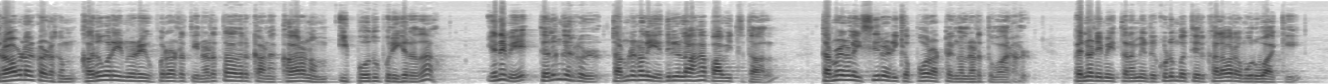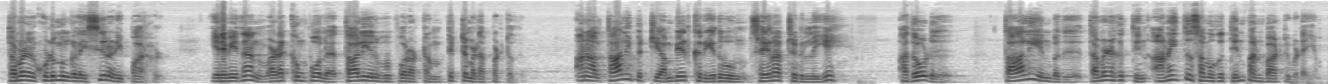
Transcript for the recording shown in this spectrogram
திராவிடர் கழகம் கருவறை நுழைவு போராட்டத்தை நடத்தாததற்கான காரணம் இப்போது புரிகிறதா? எனவே தெலுங்கர்கள் தமிழர்களை எதிரிகளாக பாவித்ததால் தமிழர்களை சீரழிக்க போராட்டங்கள் நடத்துவார்கள். பெண்ணடிமைத்தனம் என்று குடும்பத்தில் கலவரம் உருவாக்கி தமிழர் குடும்பங்களை சீரழிப்பார்கள். எனவேதான் வழக்கம் போல தாலியறுப்பு போராட்டம் திட்டமிடப்பட்டது. ஆனால் தாலி பற்றி அம்பேத்கர் எதுவும் செயலாற்றவில்லையே? அதோடு தாலி என்பது தமிழகத்தின் அனைத்து சமூகத்தின் பண்பாட்டு விடயம்.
